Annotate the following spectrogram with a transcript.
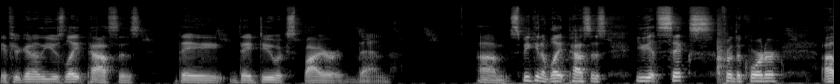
if you're going to use late passes, they they do expire then. Um, speaking of late passes, you get six for the quarter. Uh,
